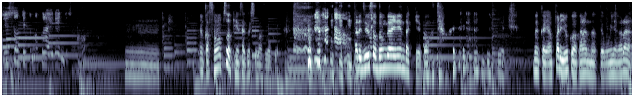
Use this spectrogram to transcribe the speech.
重曹ってどのくらい入れるんですか？うーん。なんかその都度検索してます、僕。ああれ、重曹どんぐらい入れんだっけと思って。なんかやっぱりよくわからんなって思いながら、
